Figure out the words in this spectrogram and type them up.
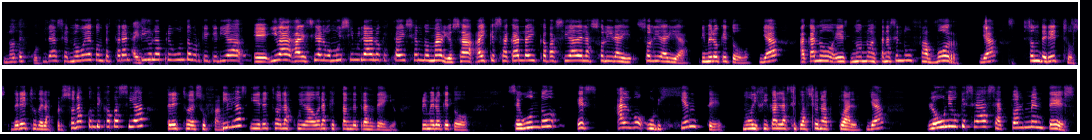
No te escucho. Gracias. No voy a contestar al tiro la pregunta porque quería, eh, iba a decir algo muy similar a lo que está diciendo Mario. O sea, hay que sacar la discapacidad de la solidaridad, primero que todo, ¿ya? Acá no, es, no nos están haciendo un favor, ¿ya? Son derechos, derechos de las personas con discapacidad, derechos de sus familias y derechos de las cuidadoras que están detrás de ellos, primero que todo. Segundo, es algo urgente modificar la situación actual, ¿ya? Lo único que se hace actualmente es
